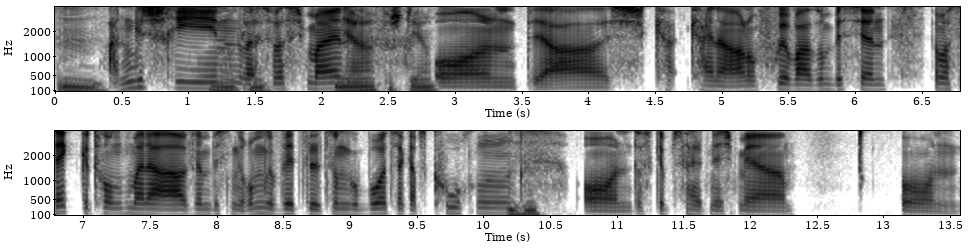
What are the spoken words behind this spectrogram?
Hm. angeschrien, Okay. weißt du, was ich meine? Ja, verstehe. Und ja, ich, ke- keine Ahnung, früher war so ein bisschen, wir haben auch Sekt getrunken bei der Arbeit, wir haben ein bisschen rumgewitzelt, zum Geburtstag gab es Kuchen Mhm. und das gibt es halt nicht mehr. Und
